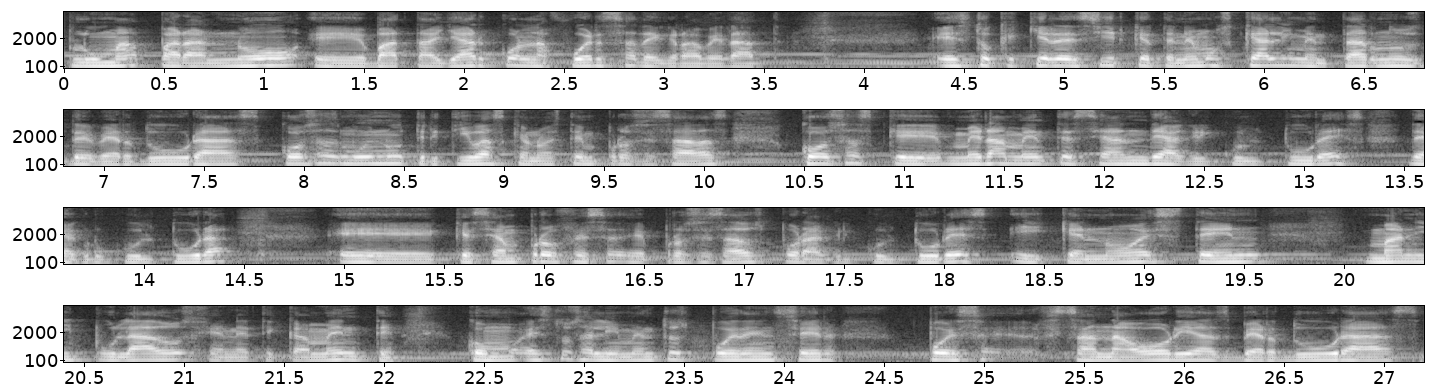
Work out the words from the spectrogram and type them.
pluma para no eh, batallar con la fuerza de gravedad. ¿Esto qué quiere decir? Que tenemos que alimentarnos de verduras, cosas muy nutritivas que no estén procesadas, cosas que meramente sean de agriculturas, de agricultura, eh, que sean eh, procesados por agricultores y que no estén manipulados genéticamente. Como estos alimentos pueden ser pues zanahorias, verduras,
